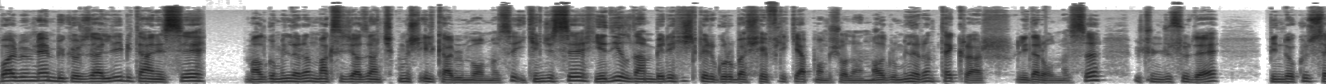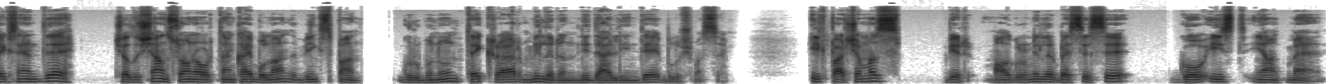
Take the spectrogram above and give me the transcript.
Bu albümün en büyük özelliği bir tanesi Malcolm Miller'ın Maxi Jazz'dan çıkmış ilk albümü olması. İkincisi 7 yıldan beri hiçbir gruba şeflik yapmamış olan Malcolm Miller'ın tekrar lider olması. Üçüncüsü de 1980'de çalışan sonra ortadan kaybolan Wingspan grubunun tekrar Miller'ın liderliğinde buluşması. İlk parçamız bir Malcolm Miller bestesi Go East Young Man.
